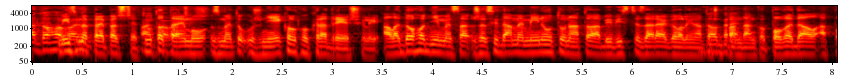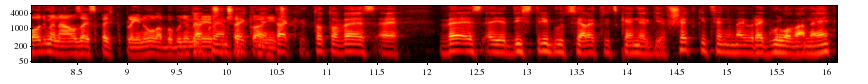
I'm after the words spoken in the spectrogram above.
takto. My sme, prepačte, túto tému sme tu už niekoľkokrát riešili, ale dohodníme sa, že si dáme minútu na to, aby vy ste zareagovali na to, čo Dobre. pán Danko povedal a poďme naozaj späť k plynu, lebo budeme riešiť Ďakujem všetko a pekne. nič. Tak toto VSE. VSE je distribúcia elektrickej energie. Všetky ceny majú regulované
